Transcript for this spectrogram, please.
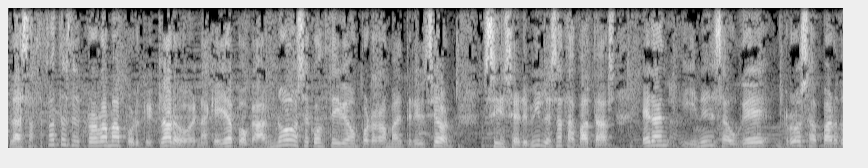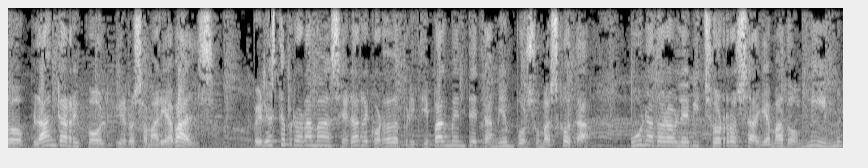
Las azafatas del programa porque claro, en aquella época no se concebía un programa de televisión sin serviles azafatas, eran Inés Augué, Rosa Pardo, Blanca Ripoll y Rosa María Valls. Pero este programa será recordado principalmente también por su mascota, un adorable bicho rosa llamado Mim,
